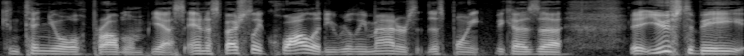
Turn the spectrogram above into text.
continual problem. Yes, and especially quality really matters at this point because uh, it used to be,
